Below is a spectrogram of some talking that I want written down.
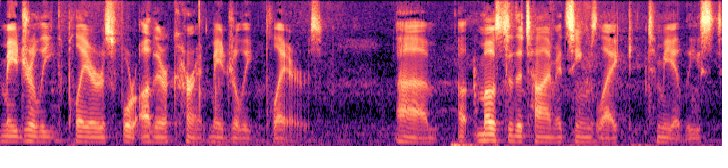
major league players for other current major league players. Um, uh, most of the time, it seems like, to me at least,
